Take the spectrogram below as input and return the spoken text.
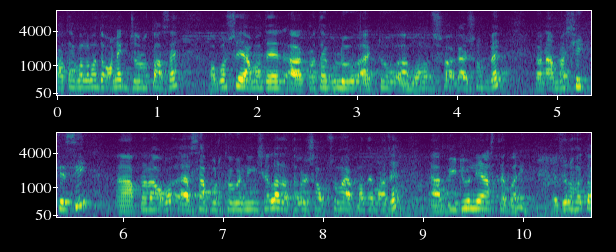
কথা বলার মধ্যে অনেক জড়তা আছে। অবশ্যই আমাদের কথাগুলো একটু মনোযোগ সহকারে শুনবেন। কারণ আমরা শিখতেছি আপনারা সাপোর্ট করবেন ইনশাল্লাহ, যাতে করে সবসময় আপনাদের মাঝে ভিডিও নিয়ে আসতে পারি। এই জন্য হয়তো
